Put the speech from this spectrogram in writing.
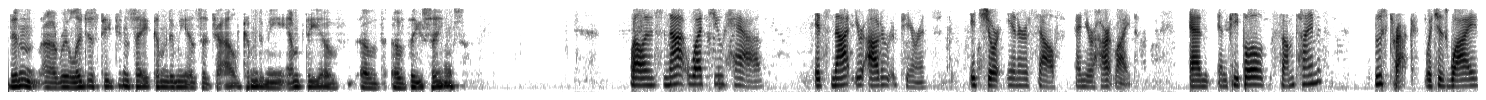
didn't uh, religious teachings say come to me as a child come to me empty of of of these things well it's not what you have. It's not your outer appearance. It's your inner self and your heart light. And and people sometimes lose track, which is why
